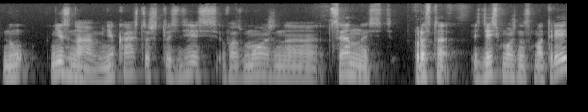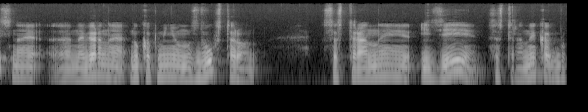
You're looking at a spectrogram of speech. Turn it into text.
Ну, не знаю, мне кажется, что здесь, возможно, ценность... Просто здесь можно смотреть, на, э, наверное, ну, как минимум с двух сторон. Со стороны идеи, со стороны как бы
